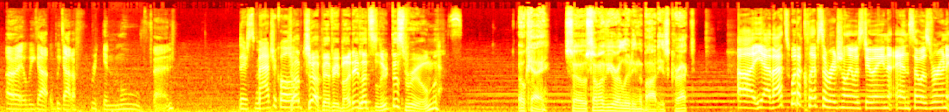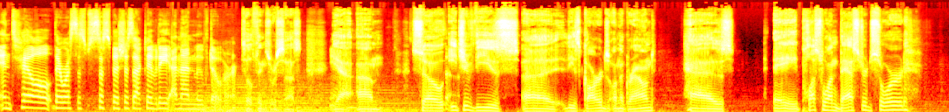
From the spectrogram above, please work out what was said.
All right, we got we got a freaking move then. There's magical. Chop chop, everybody. Let's loot this room. Okay. So some of you are looting the bodies, correct? Uh, yeah, that's what Eclipse originally was doing, and so was Rune until there was sus- suspicious activity, and then moved over. Until things were sus. Yeah. Um, so, So- each of these uh, these guards on the ground has a plus one bastard sword,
